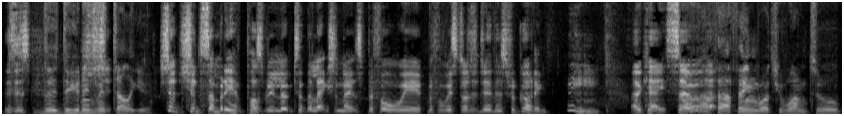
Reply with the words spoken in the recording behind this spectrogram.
this is. Do, do you need me to tell you? Should should somebody have possibly looked at the lecture notes before we before we started doing this recording? Hmm. Okay, so I, th I think what you want to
